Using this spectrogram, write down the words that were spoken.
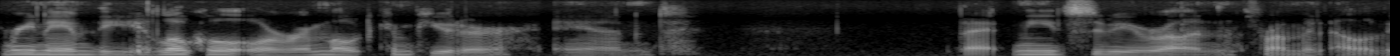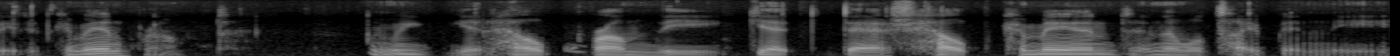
rename the local or remote computer and that needs to be run from an elevated command prompt. We get help from the get-help command, and then we'll type in the,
